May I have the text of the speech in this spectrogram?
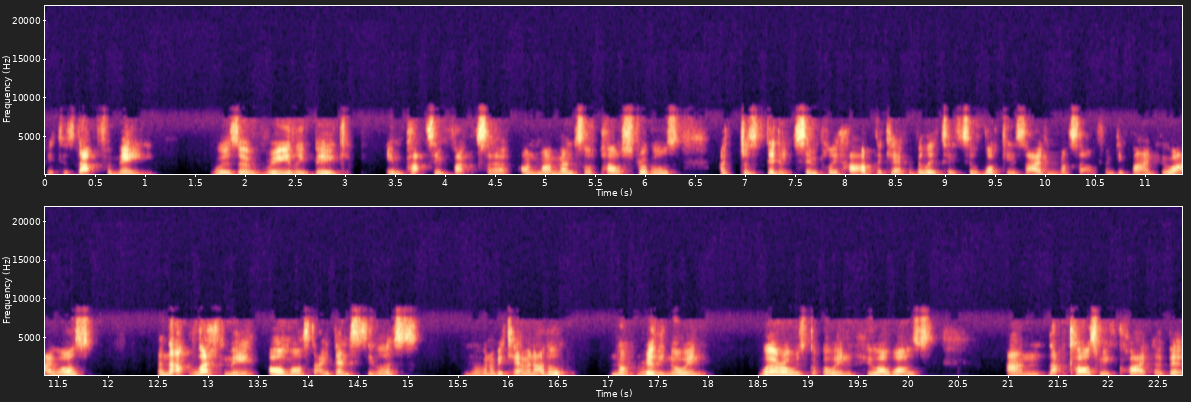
because that for me was a really big impacting factor on my mental health struggles. I just didn't simply have the capability to look inside myself and define who I was. And that left me almost identityless mm. when I became an adult, not mm. really knowing where I was going, who I was, and that caused me quite a bit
